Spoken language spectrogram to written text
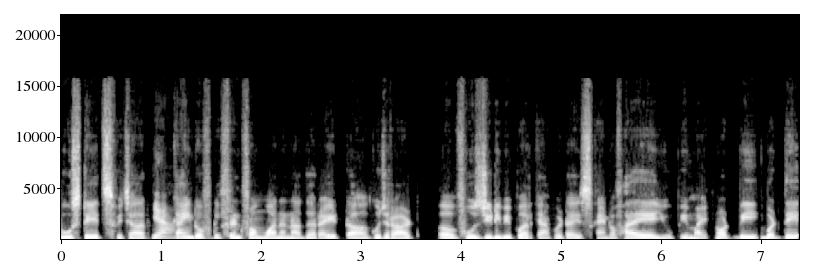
Two states which are yeah. kind of different from one another, right? Uh, Gujarat, uh, whose GDP per capita is kind of high, UP might not be, but they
